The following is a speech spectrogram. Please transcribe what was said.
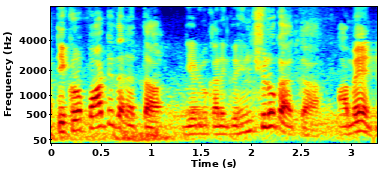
అట్టి కృపాటి తనెత్త దేవుడు మీకు అనుగ్రహించును కాక ఆమెన్.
